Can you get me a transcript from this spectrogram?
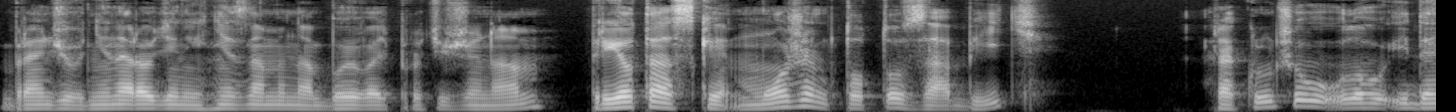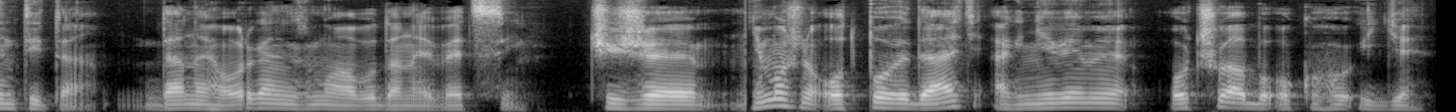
Branžov nenarodených neznamená bojovať proti ženám, pri otázke môžem toto zabiť hrá kľúčovú úlohu identita daného organizmu alebo danej veci. Čiže nemôžno odpovedať, ak nevieme o čo alebo o koho ide.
